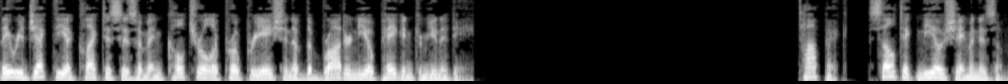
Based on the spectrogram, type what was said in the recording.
They reject the eclecticism and cultural appropriation of the broader neo-pagan community. Celtic neo-shamanism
